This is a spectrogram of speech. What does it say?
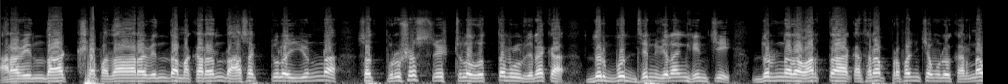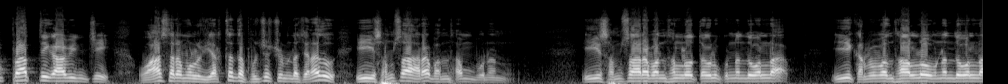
అరవిందాక్ష పదారవింద మకరంద ఆసక్తులయ్యున్న సత్పురుష శ్రేష్ఠుల వృత్తములు వినక దుర్బుద్ధిని విలంఘించి దుర్నర వార్తా కథన ప్రపంచములు కర్ణప్రాప్తి గావించి వాసరములు వ్యర్థత పుచుచుండ ఈ సంసార బంధంబునను. ఈ సంసార బంధంలో తగులుకున్నందువల్ల ఈ కర్మబంధాల్లో ఉన్నందువల్ల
